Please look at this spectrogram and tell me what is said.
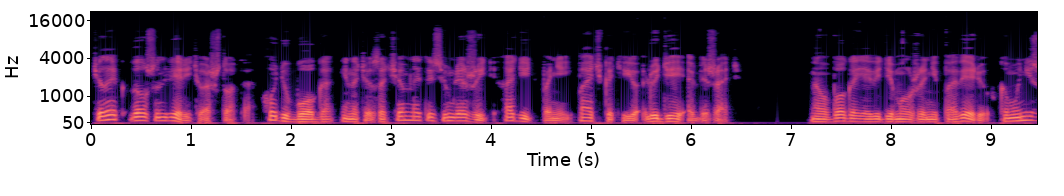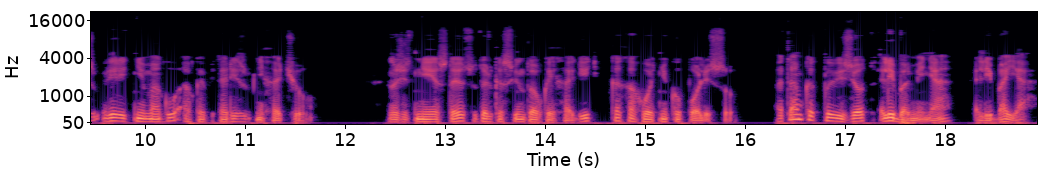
Человек должен верить во что-то, хоть в Бога, иначе зачем на этой земле жить, ходить по ней, пачкать ее, людей обижать? Но в Бога я, видимо, уже не поверю, в коммунизм верить не могу, а в капитализм не хочу. Значит, мне остается только с винтовкой ходить, как охотнику по лесу. А там, как повезет, либо меня, либо я.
